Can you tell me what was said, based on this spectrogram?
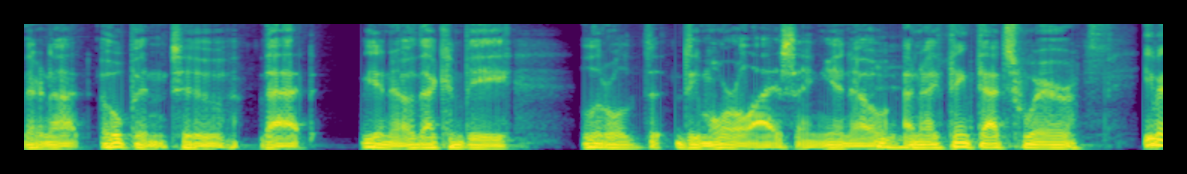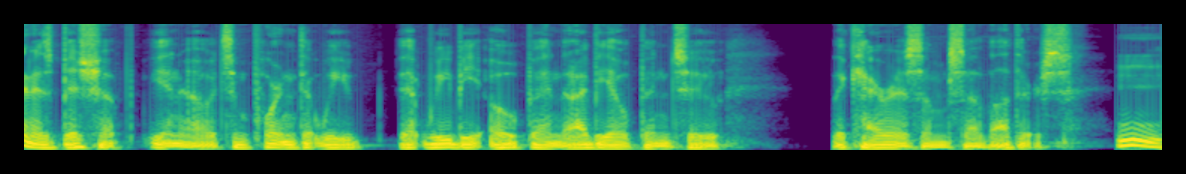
they're not open to that, you know, that can be a little d- demoralizing, you know. Mhm. And I think that's where, even as bishop, you know, it's important that we that we be open, that I be open to the charisms of others. Hmm.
